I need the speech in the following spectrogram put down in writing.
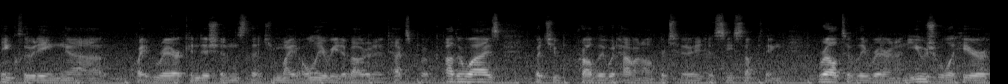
including uh, quite rare conditions that you might only read about in a textbook otherwise, but you probably would have an opportunity to see something relatively rare and unusual here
